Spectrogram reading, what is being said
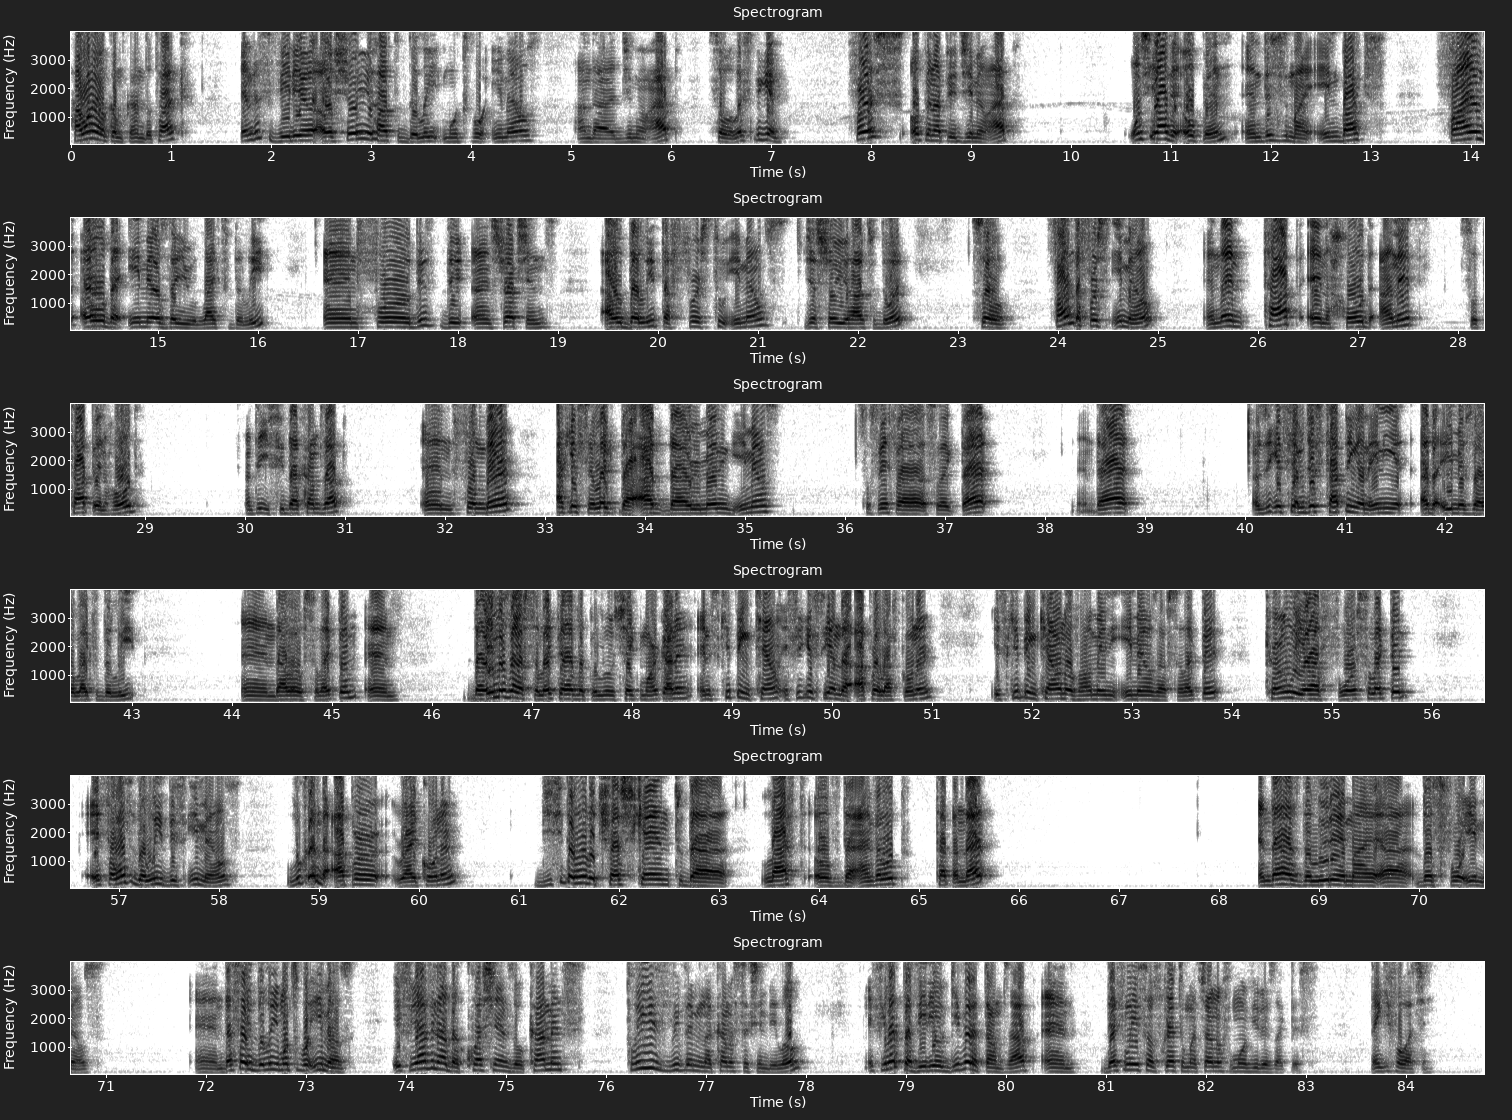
Hi, welcome to Kahindo Tech. In this video, I'll show you how to delete multiple emails on the Gmail app. So let's begin. First, open up your Gmail app. Once you have it open, and this is my inbox, find all the emails that you would like to delete. And for these the instructions, I will delete the first two emails to just show you how to do it. So find the first email and then tap and hold on it. So tap and hold until you see that comes up. And from there, I can select the add the remaining emails. So say if I select that and that. As you can see, I'm just tapping on any other emails that I would like to delete. And that will select them. And the emails that I've selected have like a little check mark on it. And it's keeping count. If you can see on the upper left corner, it's keeping count of how many emails I've selected. Currently, I have four selected. If I want to delete these emails, look on the upper right corner. Do you see the little trash can to the left of the envelope? Tap on that. And that has deleted my uh, those four emails. And that's how you delete multiple emails. If you have any other questions or comments, please leave them in the comment section below. If you like the video, give it a thumbs up and definitely subscribe to my channel for more videos like this. Thank you for watching.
